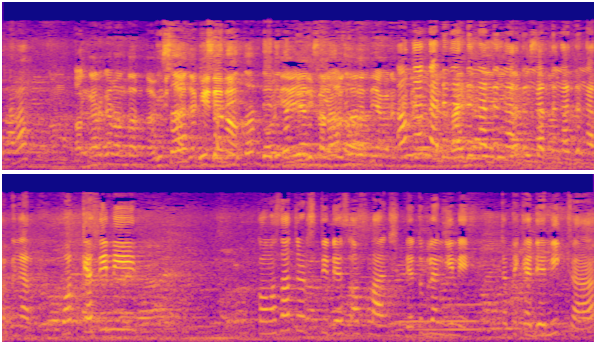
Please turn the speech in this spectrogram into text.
apa nonton Dengar kan nonton. tapi Bisa, bisa, aja bisa Dedi. nonton, Dedi kan iya, bisa nonton. yang ada Oh enggak enggak dengar Radio dengar Dedi dengar kan bisa dengar dengar nonton. dengar dengar podcast ini kalau nggak salah 30 Days of Lunch dia tuh bilang gini ketika dia nikah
